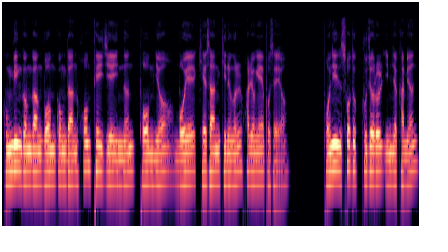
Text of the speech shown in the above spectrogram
국민건강보험공단 홈페이지에 있는 보험료 모의 계산 기능을 활용해 보세요. 본인 소득 구조를 입력하면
